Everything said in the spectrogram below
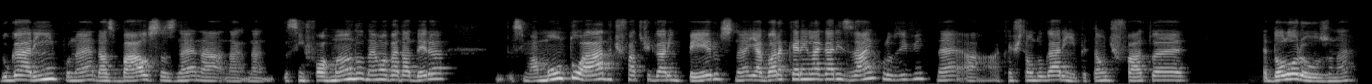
do garimpo, né, das balsas, né, na, na, na, assim, formando, né, uma verdadeira, assim, um amontoado de fato de garimpeiros, né, e agora querem legalizar, inclusive, né, a, a questão do garimpo. Então, de fato, é, é doloroso, né?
